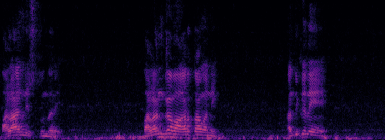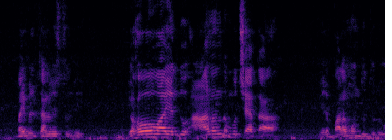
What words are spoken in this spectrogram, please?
బలాన్ని ఇస్తుందని బలంగా మారతామని. అందుకనే బైబిల్ చదివిస్తుంది యహోవా ఎందు ఆనందము చేత మీరు బలమొందుదురు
